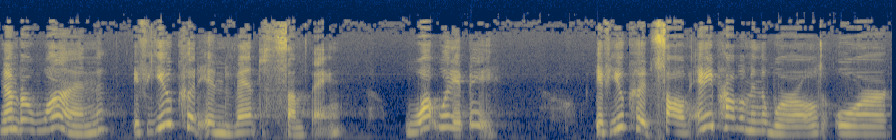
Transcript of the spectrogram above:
number one, if you could invent something, what would it be? If you could solve any problem in the world or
